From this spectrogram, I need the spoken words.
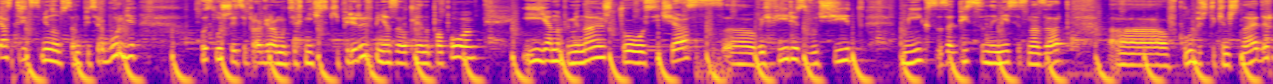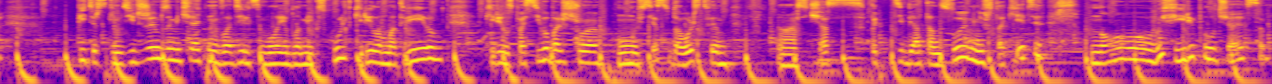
Час 30 минут в Санкт-Петербурге. Вы слушаете программу «Технический перерыв». Меня зовут Лена Попова. И я напоминаю, что сейчас э, в эфире звучит микс, записанный месяц назад э, в клубе «Штакеншнейдер» питерским диджеем, замечательным владельцем лейбла Mixcult Кириллом Матвеевым. Кирилл, спасибо большое. Мы все с удовольствием э, сейчас под тебя танцуем, не в штакете, но в эфире получается.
